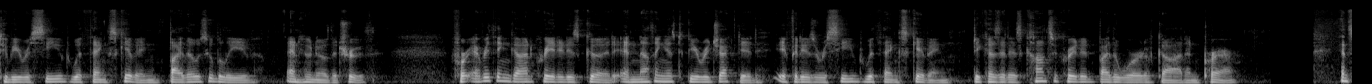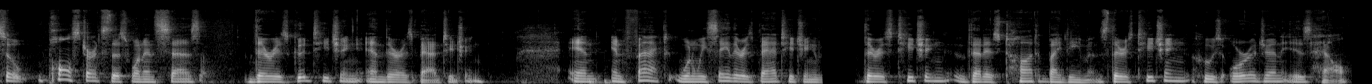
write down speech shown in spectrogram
to be received with thanksgiving by those who believe and who know the truth. For everything God created is good, and nothing is to be rejected if it is received with thanksgiving, because it is consecrated by the word of God and prayer. And so Paul starts this one and says, There is good teaching and there is bad teaching. And in fact, when we say there is bad teaching, there is teaching that is taught by demons. There is teaching whose origin is hell.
